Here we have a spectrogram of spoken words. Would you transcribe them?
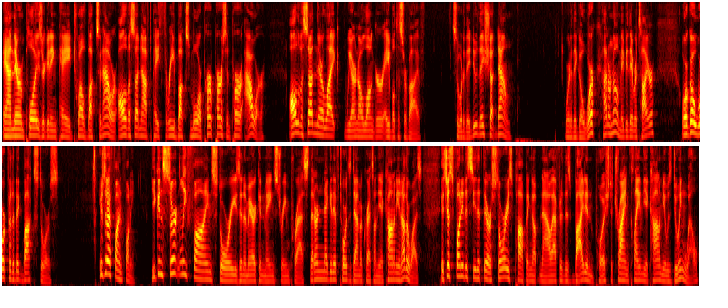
and their employees are getting paid 12 bucks an hour, all of a sudden I have to pay 3 bucks more per person per hour. All of a sudden they're like, we are no longer able to survive. So what do they do? They shut down. Where do they go work? I don't know. Maybe they retire or go work for the big box stores. Here's what I find funny. You can certainly find stories in American mainstream press that are negative towards Democrats on the economy and otherwise. It's just funny to see that there are stories popping up now after this Biden push to try and claim the economy was doing well.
